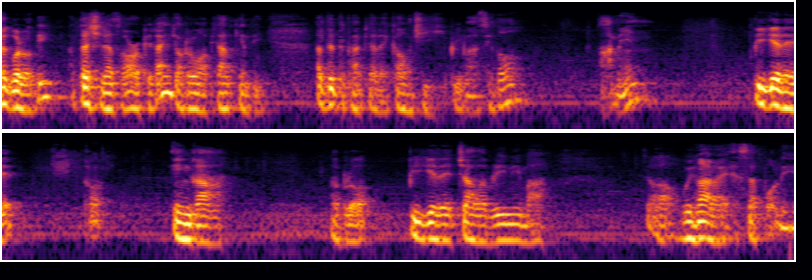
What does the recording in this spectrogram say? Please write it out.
နှုတ်ကတော်သည်အသက်ရှင်တဲ့ဆောရဖြစ်တိုင်းကြောင့်တော့ဘုရားခင်သည်အသက်တဖန်ပြလိုက်ကောင်းချီးပေးပါစေသောအာမင်ပြီးခဲ့တဲ့အင်္ဂါနောက်ပြီးတော့ပြီးခဲ့တဲ့ဂျာလဘရီနီမှာဝင်လာတဲ့အဆက်ပေါ့လေ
